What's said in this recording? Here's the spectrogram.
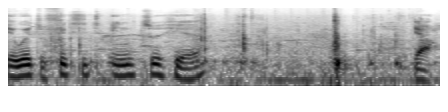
a way to fix it into here. Yeah.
